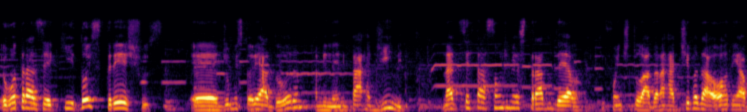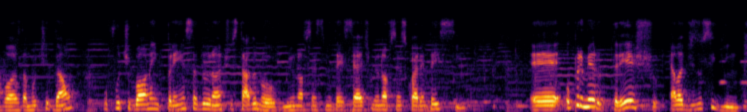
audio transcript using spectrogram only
eu vou trazer aqui dois trechos é, de uma historiadora, a Milene Pardini, na dissertação de mestrado dela, que foi intitulada Narrativa da Ordem à Voz da Multidão, o futebol na imprensa durante o Estado Novo, 1937-1945. É, o primeiro trecho, ela diz o seguinte:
